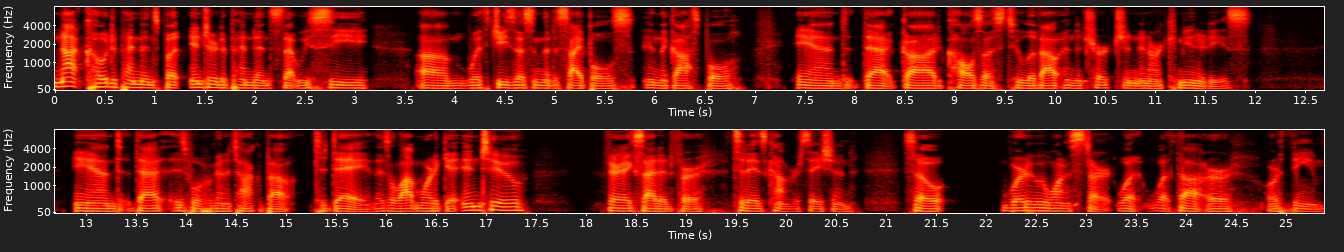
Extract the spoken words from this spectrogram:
not codependence but interdependence that we see um, with Jesus and the disciples in the gospel and that God calls us to live out in the church and in our communities. And that is what we're going to talk about today. There's a lot more to get into. Very excited for today's conversation. So, where do we want to start? What what thought or or theme?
